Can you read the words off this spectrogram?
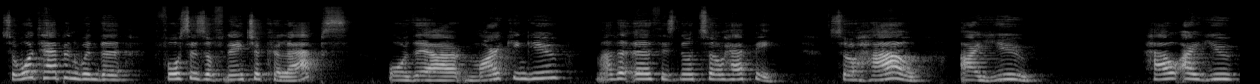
So what happened when the forces of nature collapse or they are marking you? Mother Earth is not so happy. So how are you, how are you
